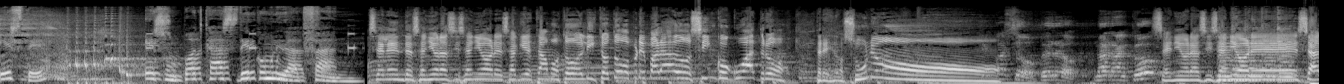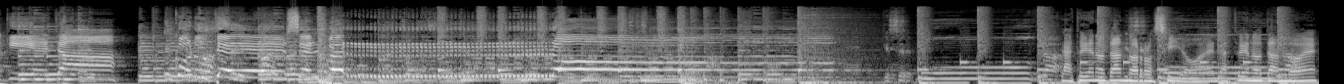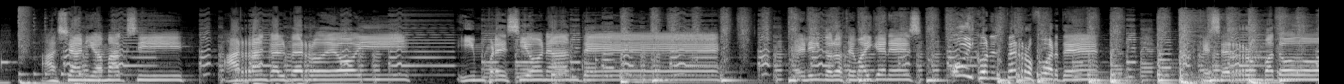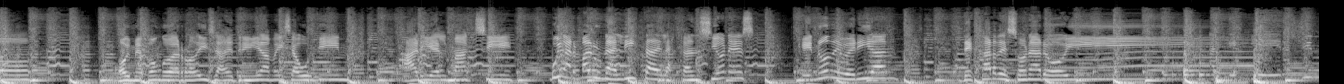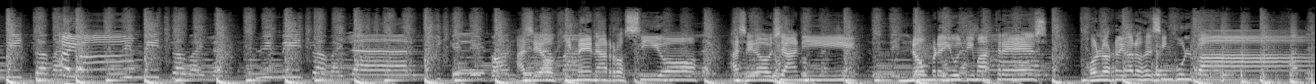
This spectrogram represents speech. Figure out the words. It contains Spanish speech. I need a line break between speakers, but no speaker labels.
Este es un podcast de comunidad fan.
Excelente, señoras y señores. Aquí estamos, todo listo, todo preparado. 5, 4, 3, 2, 1.
pasó, perro? ¿No arrancó?
Señoras y señores, aquí está con ustedes el perro.
Que se pudra.
La estoy anotando a Rocío, eh, la estoy anotando, ¿eh? A Jan y a Maxi. Arranca el perro de hoy. Impresionante. Qué lindo los temaiquenes. Hoy con el perro fuerte, ¿eh? Que se rompa todo. Hoy me pongo de rodillas de Trinidad, me dice Agustín. Ariel Maxi. Voy a armar una lista de las canciones que no deberían dejar de sonar hoy. Ahí va. Llegado
la mano.
Jimena, Rocío, ha llegado Yanni, nombre y últimas tres, con los regalos de Sin Culpa.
